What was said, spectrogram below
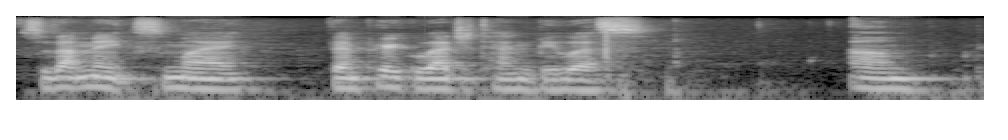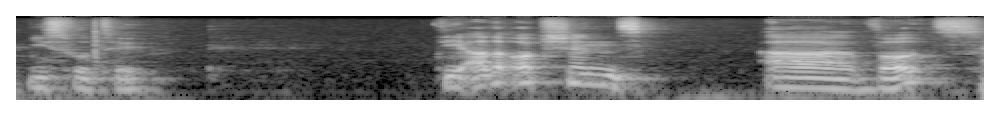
so that makes my vampiric Lajatang be less um, useful too. The other options are vaults.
